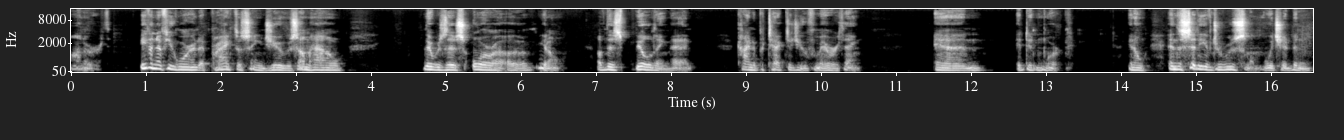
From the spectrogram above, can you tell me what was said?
on earth. Even if you weren't a practicing Jew, somehow there was this aura of, you know, of this building that kind of protected you from everything. And it didn't work. You know, in the city of Jerusalem, which had been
